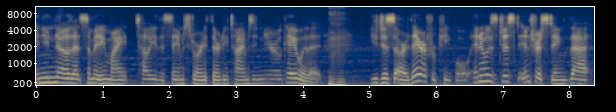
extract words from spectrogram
and you know that somebody might tell you the same story 30 times and you're okay with it. Mhm. You just are there for people. And it was just interesting that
